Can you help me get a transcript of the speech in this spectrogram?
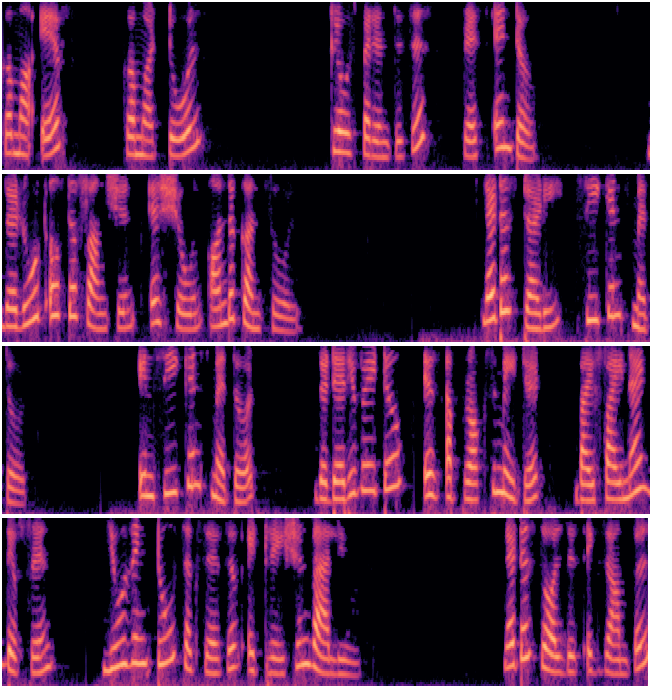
comma f comma tol close parenthesis press enter. The root of the function is shown on the console. Let us study secant method. In secant method, the derivative is approximated by finite difference using two successive iteration values. Let us solve this example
